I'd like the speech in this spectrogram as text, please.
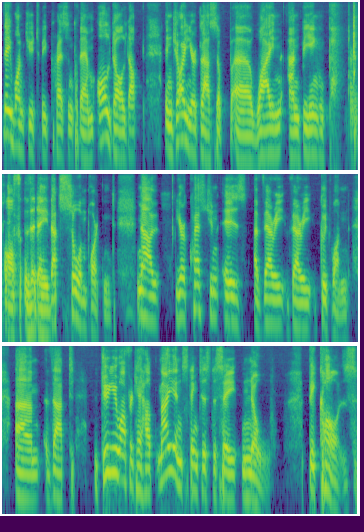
They want you to be present to them, all dolled up, enjoying your glass of uh, wine and being of the day. That's so important. Now, your question is a very, very good one. Um, that do you offer to help? My instinct is to say no, because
